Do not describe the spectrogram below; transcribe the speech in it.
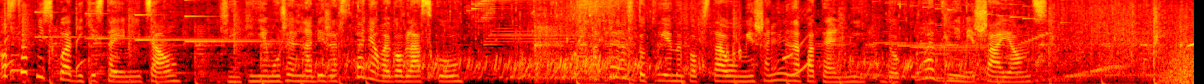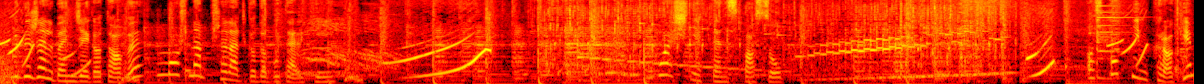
Ostatni składnik jest tajemnicą. Dzięki niemu żel nabierze wspaniałego blasku. A teraz gotujemy powstałą mieszaninę na patelni, dokładnie mieszając. Gdy żel będzie gotowy, można przelać go do butelki. Właśnie w ten sposób. Ostatnim krokiem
